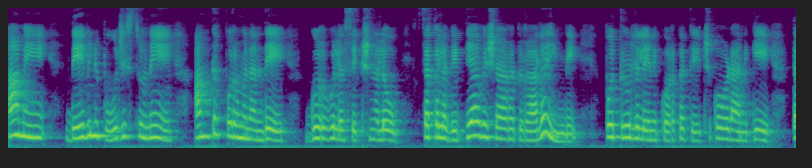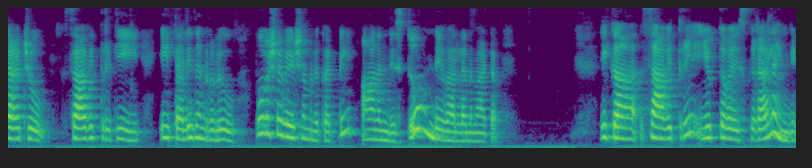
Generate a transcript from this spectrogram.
ఆమె దేవిని పూజిస్తూనే అంతఃపురమునందే గురువుల శిక్షణలో సకల విద్యా విశారదురాలైంది. అయింది పుత్రులు లేని కొరత తీర్చుకోవడానికి తరచూ సావిత్రికి ఈ తల్లిదండ్రులు పురుష వేషమును కట్టి ఆనందిస్తూ ఉండేవాళ్ళనమాట ఇక సావిత్రి యుక్త వయస్కురాలైంది.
